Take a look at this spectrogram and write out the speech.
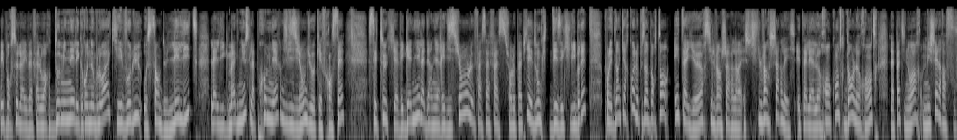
Mais pour cela, il va falloir dominer les Grenoblois qui évoluent au sein de l'élite, la Ligue Magnus, la première division du hockey français. C'est eux qui avaient gagné la dernière édition. Le face-à-face sur le papier est donc déséquilibré. Pour les Dunkerquois, le plus important est ailleurs. Sylvain, Charlin, Sylvain Charlet est allé à leur rencontre dans leur rentre, la patinoire Michel Raffou.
